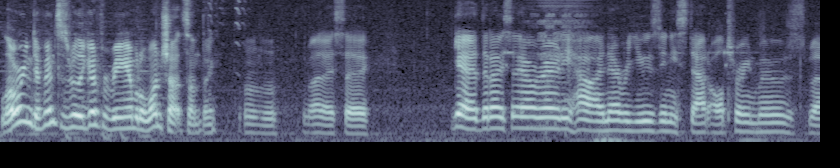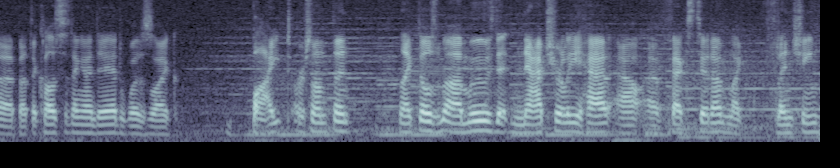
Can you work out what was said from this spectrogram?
Lowering defense is really good for being able to one-shot something. Mm-hmm. What I say? Yeah, did I say already how I never used any stat altering moves? Uh, but the closest thing I did was like bite or something. Like those uh, moves that naturally had uh, effects to them, like flinching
